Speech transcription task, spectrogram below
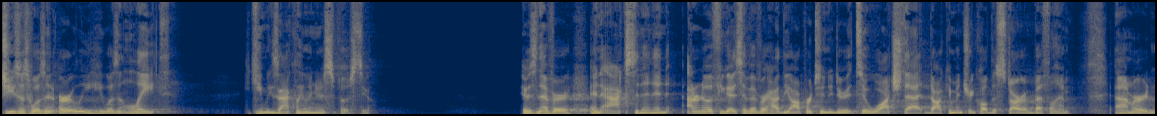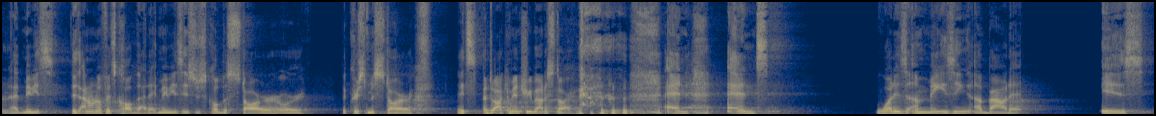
Jesus wasn't early, he wasn't late. He came exactly when he was supposed to. It was never an accident. And I don't know if you guys have ever had the opportunity to, to watch that documentary called The Star of Bethlehem. Um, or maybe it's, I don't know if it's called that. Maybe it's, it's just called The Star or The Christmas Star. It's a documentary about a star. and, and what is amazing about it is,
